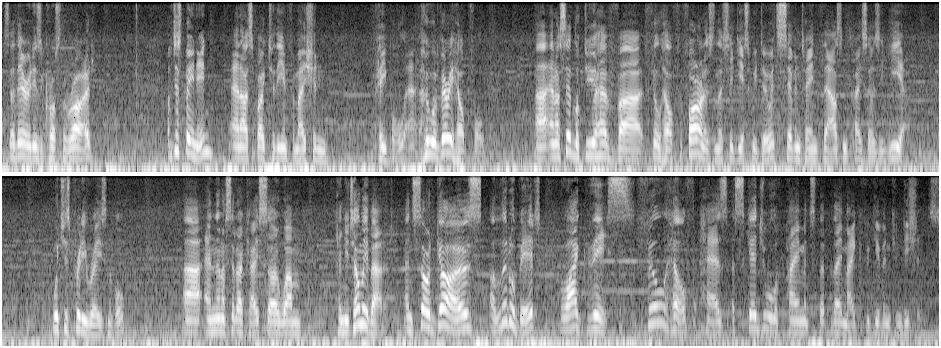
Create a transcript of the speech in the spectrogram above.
So there it is across the road. I've just been in and I spoke to the information people uh, who were very helpful. Uh, and I said, look, do you have uh, Phil Health for foreigners? And they said, yes, we do. It's 17,000 pesos a year, which is pretty reasonable. Uh, and then I said, okay, so um, can you tell me about it? And so it goes a little bit like this. Phil Health has a schedule of payments that they make for given conditions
